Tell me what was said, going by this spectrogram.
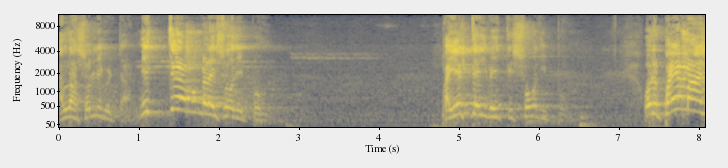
அல்லாஹ் சொல்லிவிட்டார் நிச்சயம் உங்களை சோதிப்போம் பயத்தை வைத்து சோதிப்போம் ஒரு பயமான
